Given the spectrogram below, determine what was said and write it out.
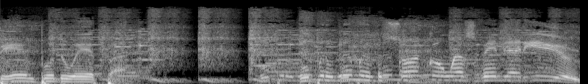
Tempo do EPA. O programa só com as velharias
